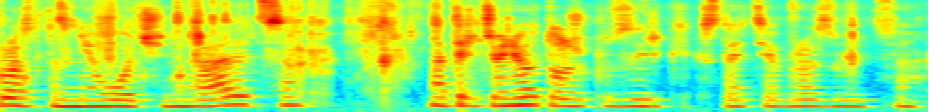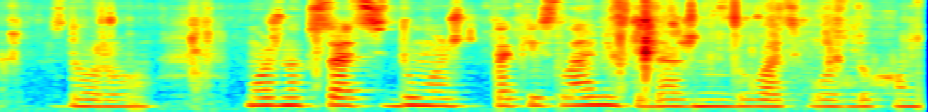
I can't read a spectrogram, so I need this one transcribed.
Просто мне очень нравится. Смотрите, у него тоже пузырьки, кстати, образуются. Здорово. Можно, кстати, думаю, что такие слаймики даже надувать воздухом.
